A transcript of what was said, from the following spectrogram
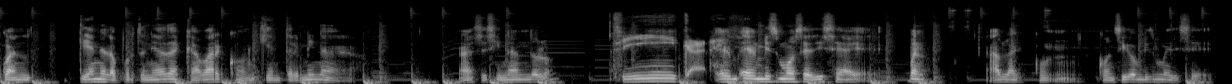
cuando tiene la oportunidad de acabar con quien termina asesinándolo. Sí, cara. Él, mismo se dice, eh, bueno, habla con, consigo mismo y dice,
